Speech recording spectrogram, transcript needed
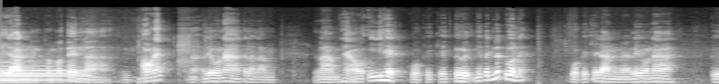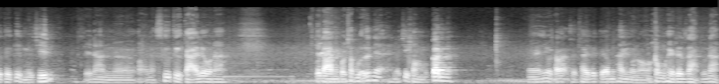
cây đàn còn có tên là Torres Leona tức là làm làm theo ý hệt của cái, cái từ những vết nứt luôn đấy. Của cái cây đàn Leona từ thế kỷ 19 cây đàn ờ, gọi là sư tử cái Leona cây đàn có trọng lượng rất nhẹ nó chỉ khoảng một cân thôi. Đấy, nhưng mà các bạn sẽ thấy cái âm thanh của nó không hề đơn giản chút nào.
